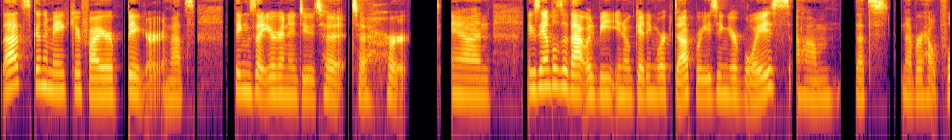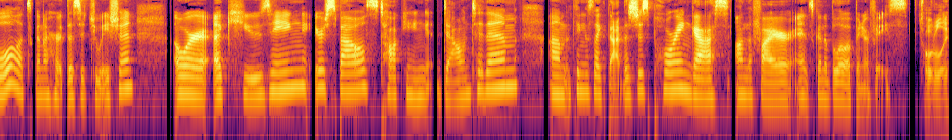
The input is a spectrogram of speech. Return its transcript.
that's going to make your fire bigger and that's things that you're going to do to to hurt. And examples of that would be, you know, getting worked up, raising your voice. Um, that's never helpful. That's going to hurt the situation. Or accusing your spouse, talking down to them, um, things like that. That's just pouring gas on the fire and it's going to blow up in your face. Totally.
